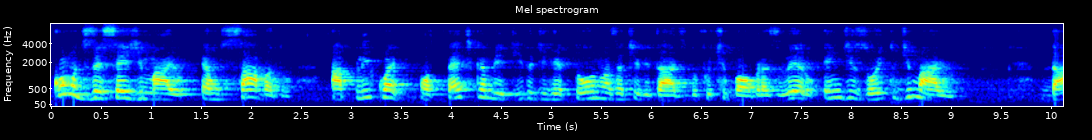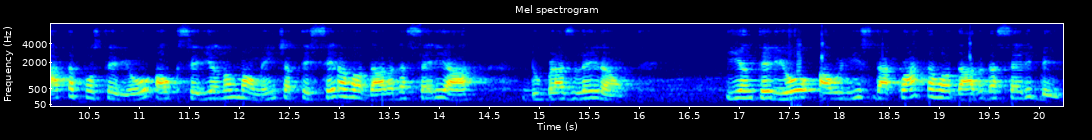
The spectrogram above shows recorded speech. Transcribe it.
Como 16 de maio é um sábado, aplico a hipotética medida de retorno às atividades do futebol brasileiro em 18 de maio, data posterior ao que seria normalmente a terceira rodada da Série A do Brasileirão e anterior ao início da quarta rodada da Série B.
